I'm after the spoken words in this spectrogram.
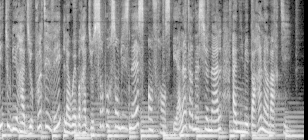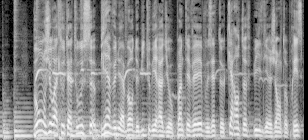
b2b-radio.tv, la web radio 100% business en France et à l'international, animée par Alain Marty. Bonjour à toutes et à tous, bienvenue à bord de B2B Radio.tv. Vous êtes 49 000 dirigeants d'entreprise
